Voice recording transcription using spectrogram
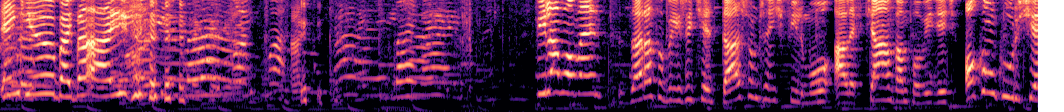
Thank you. Bye bye. Bye bye. Bye. Bye. Chwila, moment! Zaraz obejrzycie dalszą część filmu, ale chciałam Wam powiedzieć o konkursie.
